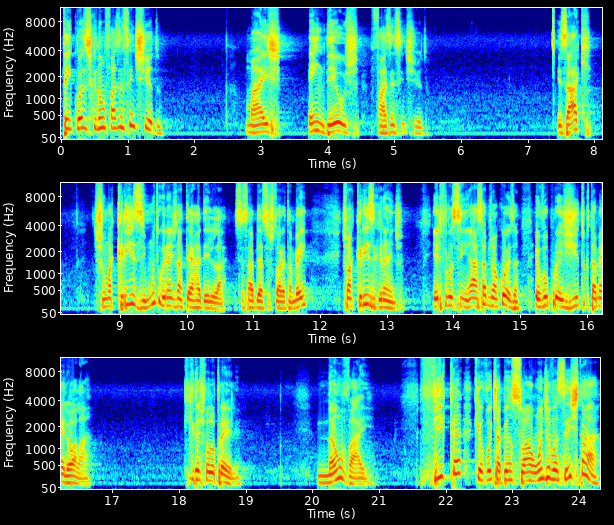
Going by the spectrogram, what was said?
Tem coisas que não fazem sentido, mas em Deus fazem sentido. Isaac tinha uma crise muito grande na terra dele lá. Você sabe dessa história também? Tinha uma crise grande. E ele falou assim: Ah, sabe de uma coisa? Eu vou para o Egito que está melhor lá. O que Deus falou para ele? Não vai. Fica que eu vou te abençoar onde você está.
